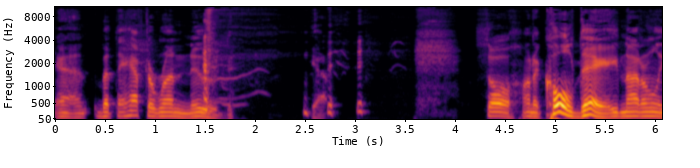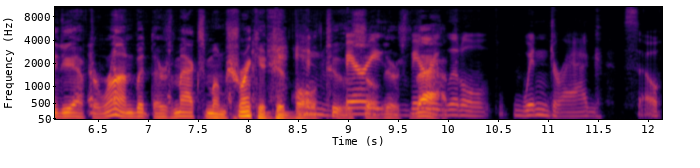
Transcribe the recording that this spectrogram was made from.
And but they have to run nude. yeah. So on a cold day, not only do you have to run, but there's maximum shrinkage involved and too. very so there's very that. little wind drag, so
